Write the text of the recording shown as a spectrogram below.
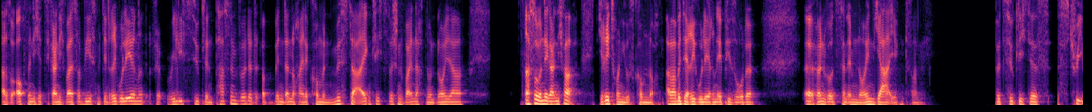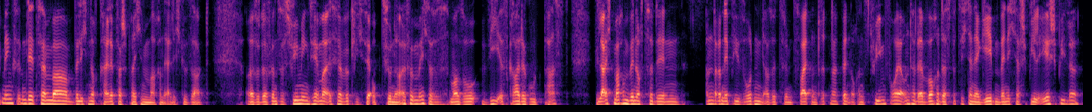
Also auch wenn ich jetzt gar nicht weiß, wie es mit den regulären Re Release-Zyklen passen würde, wenn dann noch eine kommen müsste eigentlich zwischen Weihnachten und Neujahr. Ach so, nee, gar nicht wahr. Die Retro-News kommen noch. Aber mit der regulären Episode äh, hören wir uns dann im neuen Jahr irgendwann. Bezüglich des Streamings im Dezember will ich noch keine Versprechen machen, ehrlich gesagt. Also das ganze Streaming-Thema ist ja wirklich sehr optional für mich. Das ist mal so, wie es gerade gut passt. Vielleicht machen wir noch zu den anderen Episoden, also zu dem zweiten und dritten Advent, noch einen Stream vorher unter der Woche. Das wird sich dann ergeben, wenn ich das Spiel eh spiele.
